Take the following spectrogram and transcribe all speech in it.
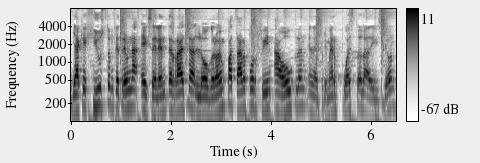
ya que Houston que trae una excelente racha logró empatar por fin a Oakland en el primer puesto de la división.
